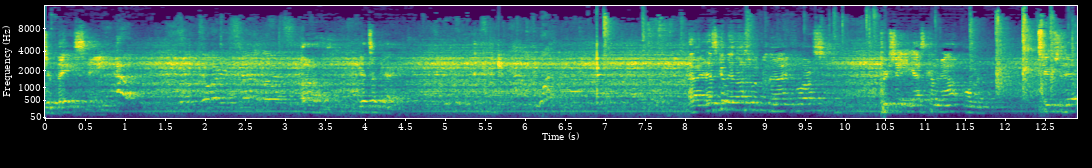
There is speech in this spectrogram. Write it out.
Your bass, Nate. Ugh, it's okay. All right, that's gonna be the last one for the night for us. Appreciate you guys coming out on a Tuesday.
